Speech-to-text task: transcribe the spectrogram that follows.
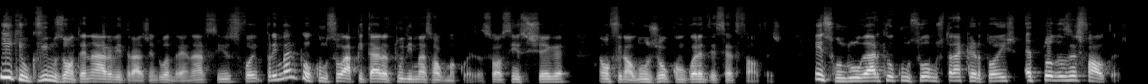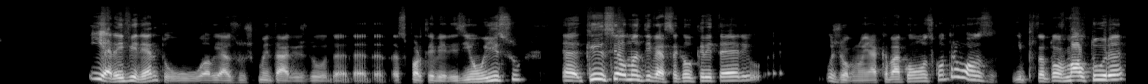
E aquilo que vimos ontem na arbitragem do André Narciso foi, primeiro, que ele começou a apitar a tudo e mais alguma coisa. Só assim se chega a um final de um jogo com 47 faltas. Em segundo lugar, que ele começou a mostrar cartões a todas as faltas. E era evidente, o, aliás, os comentários do, da, da, da Sport TV diziam isso, eh, que se ele mantivesse aquele critério, o jogo não ia acabar com 11 contra 11. E, portanto, houve uma altura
